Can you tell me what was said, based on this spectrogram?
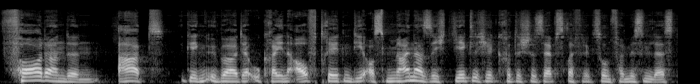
fordernden Art gegenüber der Ukraine auftreten, die aus meiner Sicht jegliche kritische Selbstreflexion vermissen lässt.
